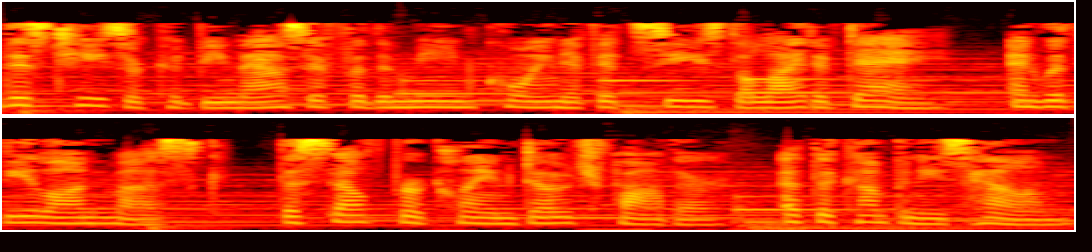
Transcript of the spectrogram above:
This teaser could be massive for the meme coin if it sees the light of day, and with Elon Musk, the self-proclaimed Doge father, at the company's helm,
